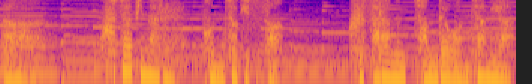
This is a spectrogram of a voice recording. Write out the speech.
나 쿠자비나를 본 적 있어. 그 사람은 전대 원장이야.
